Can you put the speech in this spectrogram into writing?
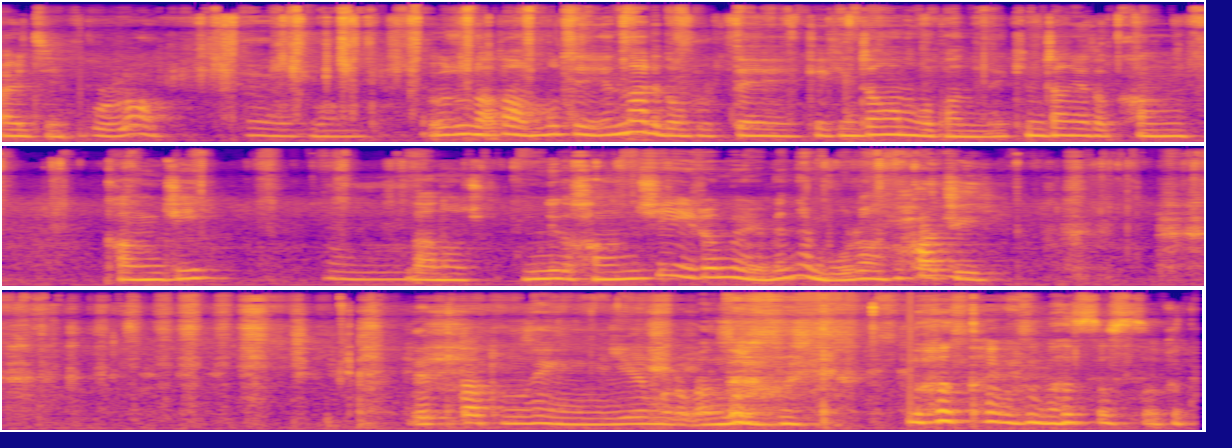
알지? 몰라. 그냥 요즘 안 봐. 요즘 나도 안 보지. 옛날에 너 볼 때걔 김장하는 거 봤는데 김장해서 강 강쥐 음, 나눠줘. 언니가 강쥐 이름을 맨날 몰라. 하지. 냅다 동생 이름으로 만들어버렸어. 너랑 닮았었어 그때.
